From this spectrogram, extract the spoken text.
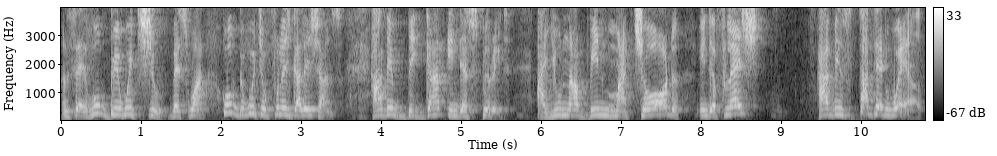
And say, Who bewitched you? Verse 1. Who bewitched you, foolish Galatians? Having begun in the spirit, are you now being matured in the flesh? Having started well,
